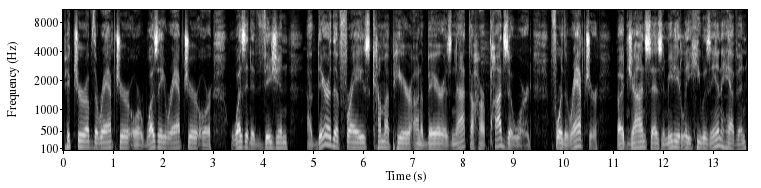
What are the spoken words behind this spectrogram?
picture of the rapture, or was a rapture, or was it a vision? Uh, there, the phrase come up here on a bear is not the harpazo word for the rapture, but John says immediately he was in heaven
